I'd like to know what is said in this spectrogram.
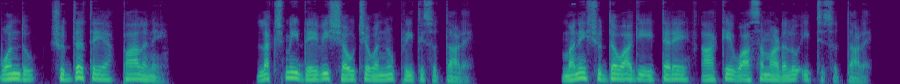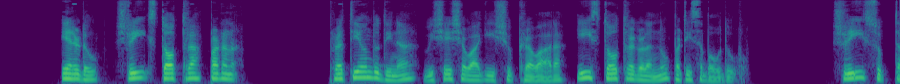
ಒಂದು, ಶುದ್ಧತೆಯ ಪಾಲನೆ. ಲಕ್ಷ್ಮೀದೇವಿ ಶೌಚವನ್ನು ಪ್ರೀತಿಸುತ್ತಾಳೆ. ಮನೆ ಶುದ್ಧವಾಗಿ ಇಟ್ಟರೆ ಆಕೆ ವಾಸ ಮಾಡಲು ಇಚ್ಛಿಸುತ್ತಾಳೆ. ಎರಡು, ಶ್ರೀ ಸ್ತೋತ್ರ ಪಠಣ ಪ್ರತಿಯೊಂದು ದಿನ, ವಿಶೇಷವಾಗಿ ಶುಕ್ರವಾರ, ಈ ಸ್ತೋತ್ರಗಳನ್ನು ಪಠಿಸಬಹುದು. ಶ್ರೀ ಸುಕ್ತ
